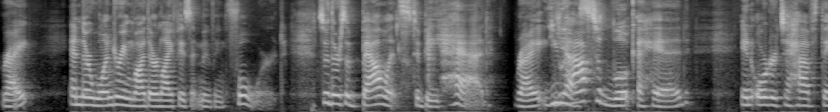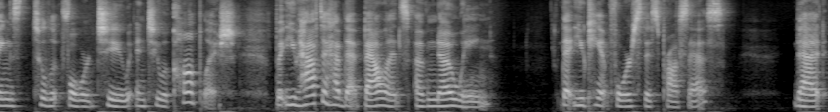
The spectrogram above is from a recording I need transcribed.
right? And they're wondering why their life isn't moving forward. So there's a balance to be had, right? You Yes. have to look ahead in order to have things to look forward to and to accomplish. But you have to have that balance of knowing that you can't force this process that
